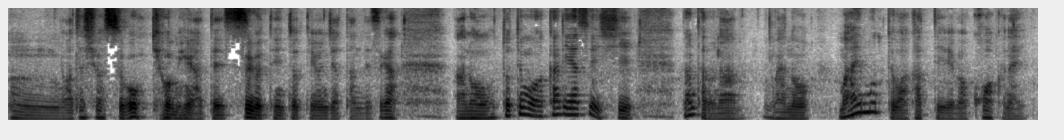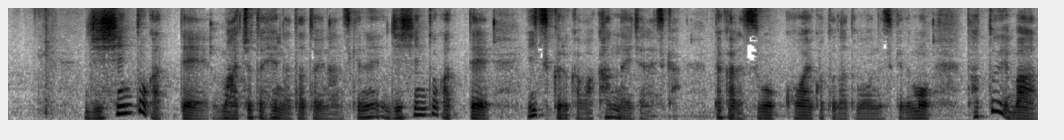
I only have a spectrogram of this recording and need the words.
うん、私はすごく興味があってすぐ手に取って読んじゃったんですが、あの、とてもわかりやすいし、なんだろうな、あの、前もって分かっていれば怖くない。地震とかって、まあちょっと変な例えなんですけどね、地震とかっていつ来るかわかんないじゃないですか。だからすごく怖いことだと思うんですけども、例えば、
